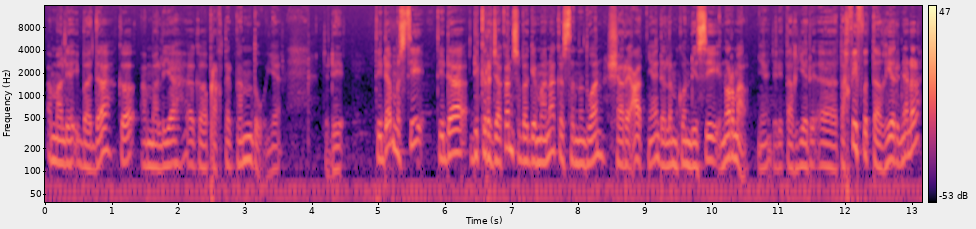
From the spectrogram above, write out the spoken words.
amalia ibadah ke amalia uh, ke praktek tertentu ya. Jadi tidak mesti tidak dikerjakan sebagaimana ketentuan syariatnya dalam kondisi normal ya. Jadi taghyir uh, takhfifut taghyir ini adalah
